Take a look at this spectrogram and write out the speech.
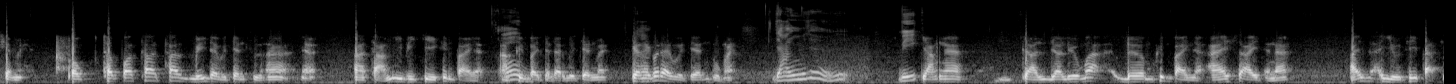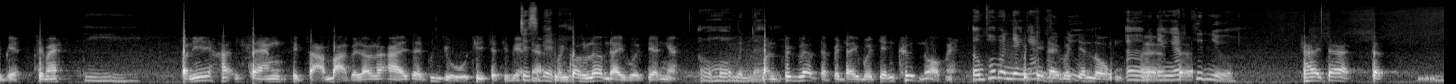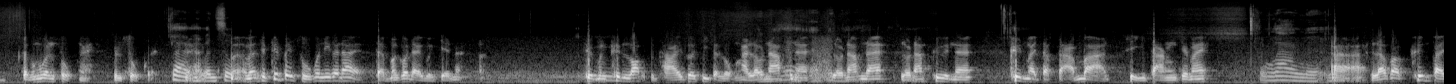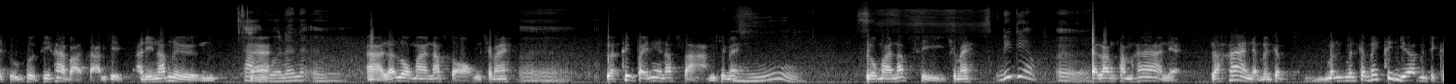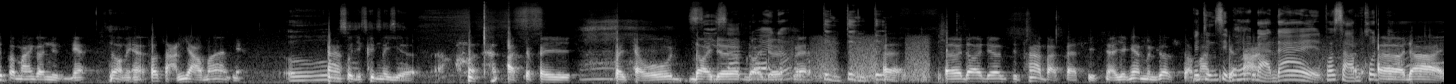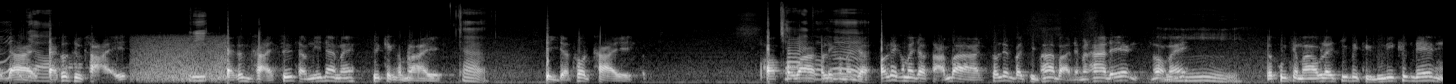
ใช่ไหมเพราะถ้าเพราะถ้าถ้าบิ๊กไดเวอร์เจนคือห้าเนี่ยอ่าอ่า สาม EPG ขึ้นไปอะอะโอ้ขึ้นไปจะไดเวอร์เจนไหมยังไงก็ไดเวอร์เจนถูกไหมยังไม่ใช่เหรอพี่บิ๊กยังไงอย่าอย่าลืมว่าเดิมขึ้นไปเนี่ยไอซ์ไอเนี่ยนะไอซ์อยู่ที่ 81 ใช่ไหม อืม ตอนนี้แซง 13 บาทไปแล้วแล้วไอซ์ไอเพิ่งอยู่ที่ 71เนี่ย71 มันก็เริ่มไดเวอร์เจนไงเอามองเป็นได้มันเพิ่งเริ่มแต่เป็นไดเวอร์เจนขึ้นนึกออกไหม เออเพราะมันยังงัดไม่ใช่ขึ้นอยู่ divergent ลงเออมันยังงัดเออ ขึ้นอยู่ ใช่ใช่แต่แต่ มันก็วันศุกร์ไงเป็นศุกร์เลยใช่ค่ะวันศุกร์มันจะขึ้นไปสูงกว่านี้ก็ได้ แต่มันก็ไดเวอร์เจนนะคือมันขึ้นรอบสุดท้ายเพื่อที่จะลงอะเรานับนะเรานับนะ เรานับขึ้นนะ ขึ้นมาจากสามบาทสี่ตังค์ใช่ไหมข้างล่างเนี่ยอ่า แล้วก็ขึ้นไปสูงสุดที่ห้าบาทสามสิบอันนี้นับหนึ่งข้างนะหัวนั้นนะเอออ่า แล้วลงมานับสองใช่ไหมเออแล้วขึ้นไปเนี่ยนับสามใช่ไหมโอ้โหลงมานับสี่ใช่ไหมนิดเดียวเออกำลังทำห้าเนี่ย แล้วห้าเนี่ยมันจะมันมันจะไม่ขึ้นเยอะมันจะขึ้นประมาณกับหนึ่งเนี่ยนึกออกไหมฮะเพราะสามยาวมากเนี่ยเออห้าควรจะขึ้นไม่เยอะ อาจจะไปไปแถวดอยเดิมดอยเดิมซีซั่นนะตึงตึงตึงเออเออดอยเดิมสิบห้าบาทแปดสิบเนี่ยอย่างเงี้ยมันก็สาไปมารถถึงสิบห้าบาทได้เพราะสามคนเออได้ได้ยาวแต่ก็คือขายบิ๊กแต่ก็คือขายซื้อแถวนี้ได้ไหมซื้อเก่งกำไรค่ะติจะโทษใครเพราะเพใช่ราะว่าเพราะเขาเล่นกันมาห้าจากเขาเล่นกันมาจากสามบาทเขาเล่นไปสิบห้าบาทเนี่ยมันห้าเด้งนึกออกไหมอืม แล้วคุณจะมาเอาอะไรที่ไปถึงตรงนี้ครึ่งเด้ง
